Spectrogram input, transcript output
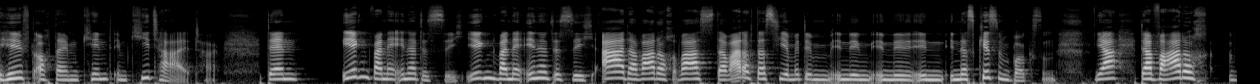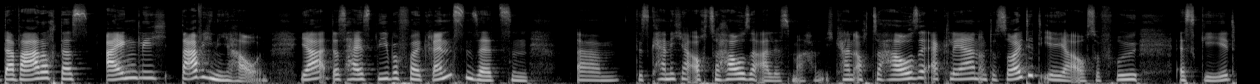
hilft auch deinem Kind im Kita-Alltag. Denn irgendwann erinnert es sich, irgendwann erinnert es sich, ah, da war doch was, da war doch das hier mit dem in den in den in, in das Kissenboxen. Ja, da war doch da war doch das eigentlich darf ich nie hauen. Ja, das heißt liebevoll Grenzen setzen. Ähm, das kann ich ja auch zu Hause alles machen. Ich kann auch zu Hause erklären und das solltet ihr ja auch so früh es geht,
